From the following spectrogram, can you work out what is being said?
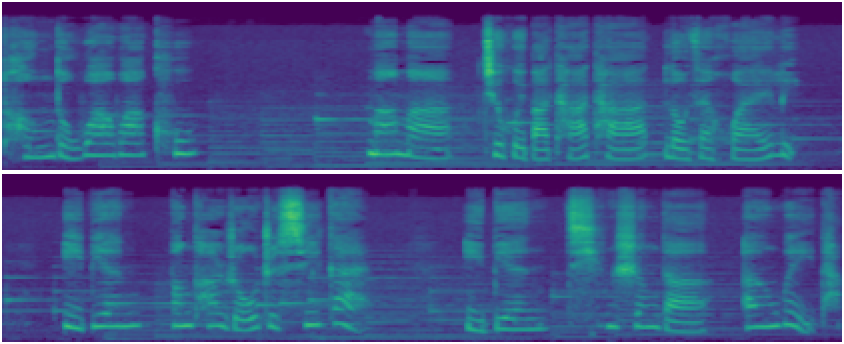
疼得哇哇哭。妈妈就会把塔塔搂在怀里，一边帮他揉着膝盖，一边轻声的安慰他。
